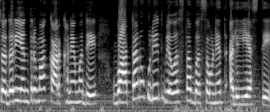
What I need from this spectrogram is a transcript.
सदर यंत्रमाग कारखान्यामध्ये वातानुकूलित व्यवस्था बसवण्यात आलेली असते.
